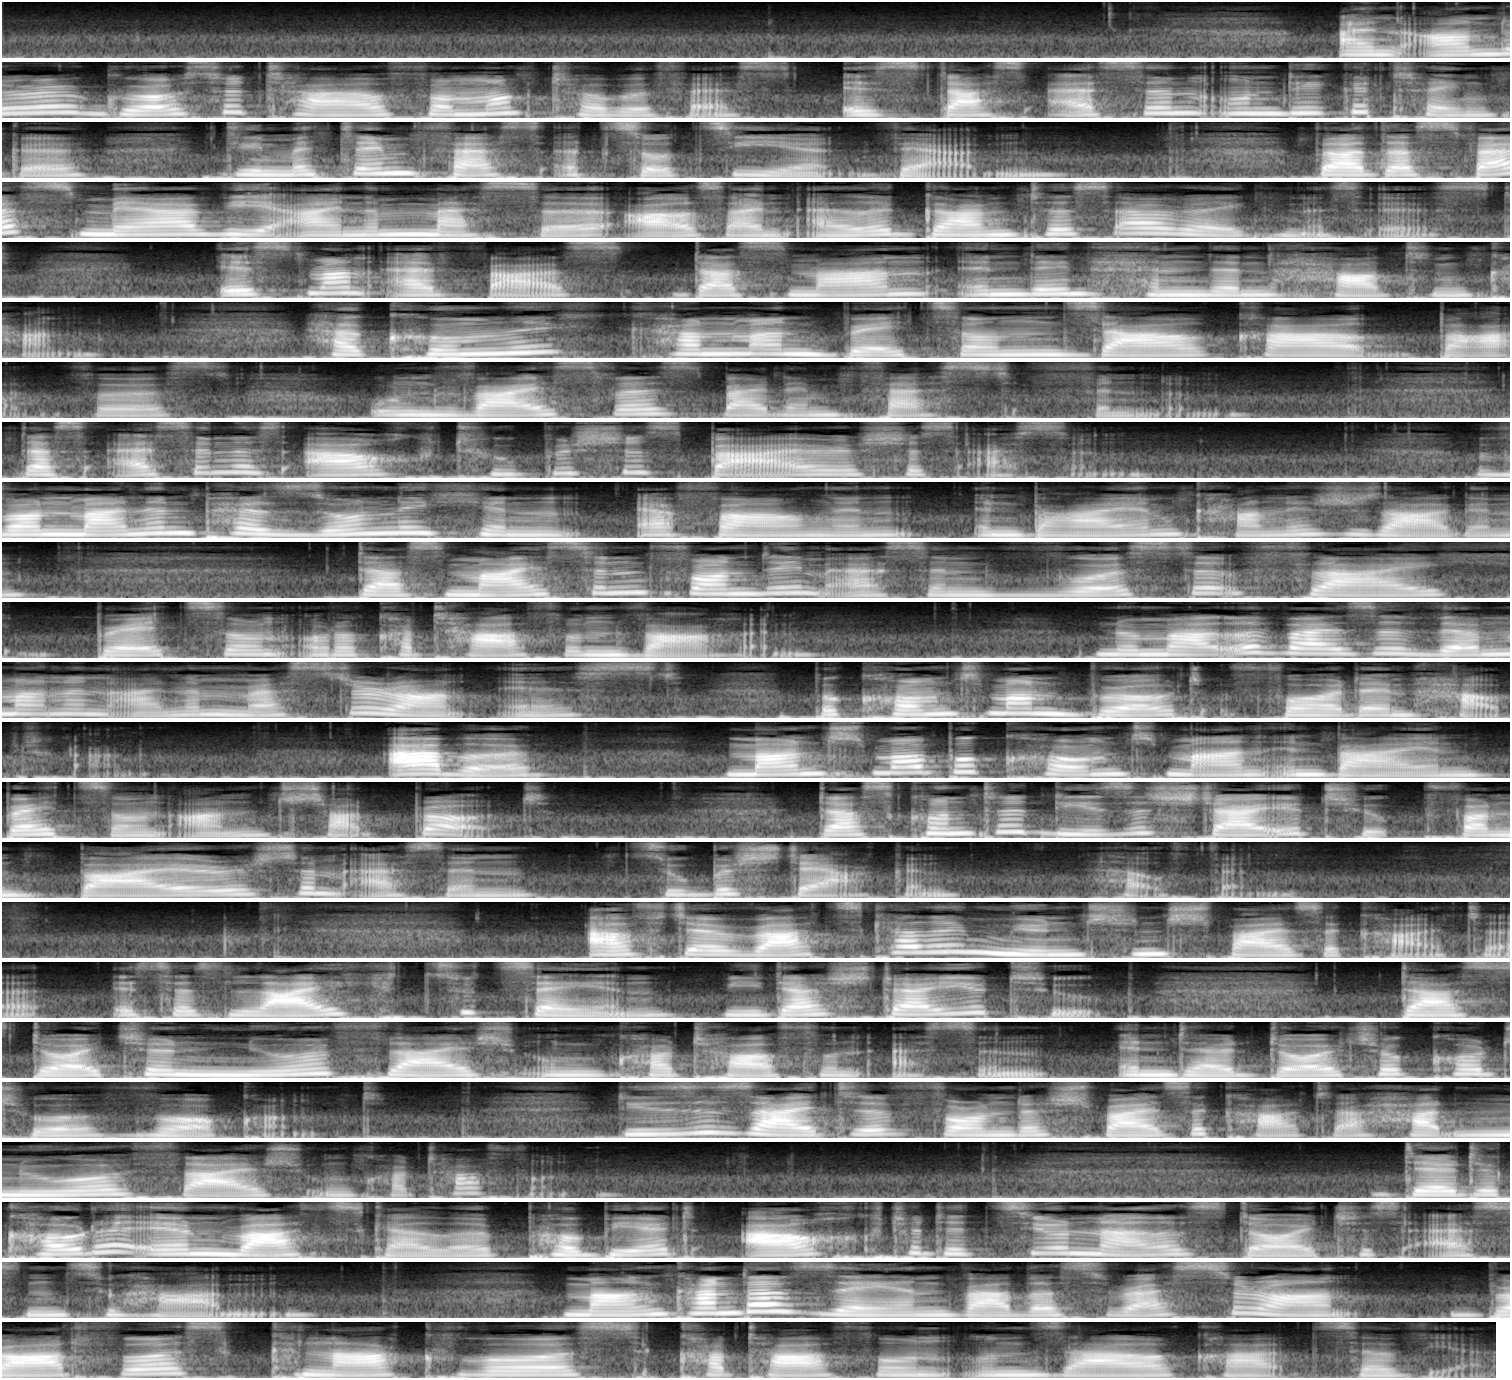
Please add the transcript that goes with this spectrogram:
Ein anderer großer Teil vom Oktoberfest ist das Essen und die Getränke, die mit dem Fest assoziiert werden. Da das Fest mehr wie eine Messe als ein elegantes Ereignis ist, isst man etwas, das man in den Händen halten kann. Herkömmlich kann man Brezeln, Sauerkraut, Bratwurst und Weißwurst bei dem Fest finden. Das Essen ist auch typisches bayerisches Essen. Von meinen persönlichen Erfahrungen in Bayern kann ich sagen, dass meisten von dem Essen Würste, Fleisch, Brezeln oder Kartoffeln waren. Normalerweise, wenn man in einem Restaurant isst, bekommt man Brot vor dem Hauptgang. Aber manchmal bekommt man in Bayern Brezeln anstatt Brot. Das konnte dieses Stereotyp von bayerischem Essen zu bestärken helfen. Auf der Ratskeller München Speisekarte ist es leicht zu sehen, wie das Stereotyp, dass Deutsche nur Fleisch und Kartoffeln essen, in der deutschen Kultur vorkommt. Diese Seite von der Speisekarte hat nur Fleisch und Kartoffeln. Der Dakota Inn Rathskeller probiert auch traditionelles deutsches Essen zu haben. Man kann das sehen, weil das Restaurant Bratwurst, Knackwurst, Kartoffeln und Sauerkraut serviert.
